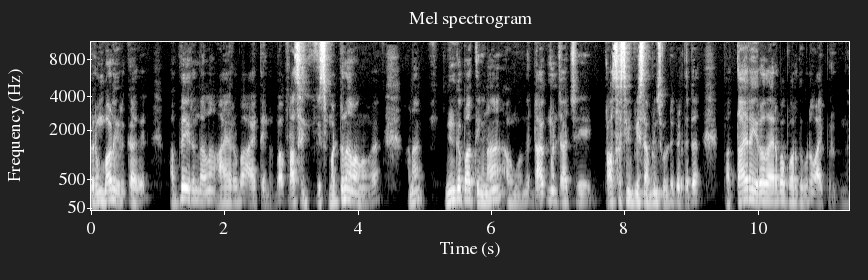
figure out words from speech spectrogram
பெரும்பாலும் இருக்காது. அப்படியே இருந்தாலும் ஆயிரம் ரூபாய் ஆயிரத்தி ஐநூறுரூபா ப்ராசஸிங் ஃபீஸ் மட்டும்தான் வாங்குவாங்க. ஆனால் இங்கே பார்த்தீங்கன்னா அவங்க வந்து டாக்குமெண்ட் சார்ஜ் ப்ராசஸிங் ஃபீஸ் அப்படின்னு சொல்லிட்டு கிட்டத்தட்ட பத்தாயிரம் இருபதாயிரரூபா போகிறதுக்கு கூட வாய்ப்பு இருக்குங்க.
